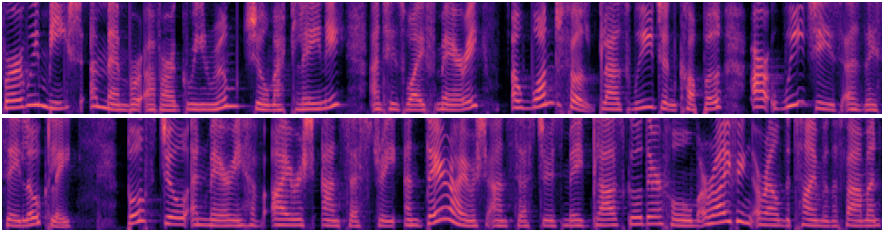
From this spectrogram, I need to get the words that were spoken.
where we meet a member of our green room, Joe McLeany, and his wife Mary, a wonderful Glaswegian couple, or Weegies as they say locally. Both Joe and Mary have Irish ancestry, and their Irish ancestors made Glasgow their home, arriving around the time of the famine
